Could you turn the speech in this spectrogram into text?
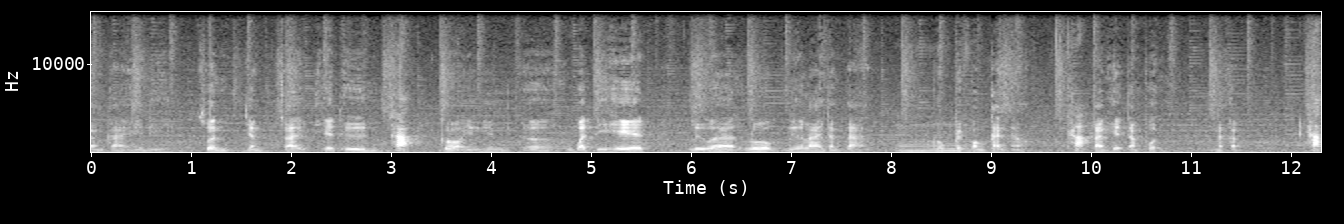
ร่างกายให้ดี ส่วนอย่างสาเหตุอื่นค่ะก็อย่างเช่นเอ่ออุบัติเหตุ หรือว่าโรคเนื้อร้ายต่างอืมๆก็ไปป้องกันเอาค่ะตามเหตุตามผลนะครับ ค่ะ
